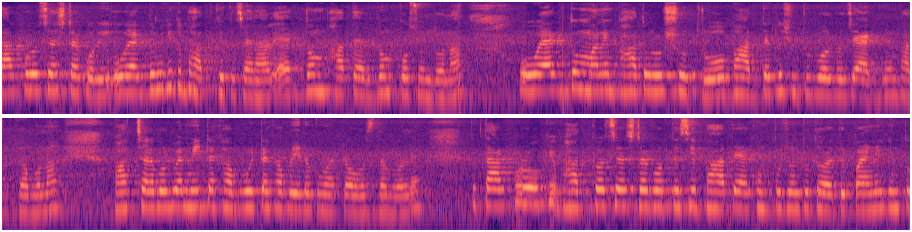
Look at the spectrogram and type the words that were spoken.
তারপরেও চেষ্টা করি। ও একদমই কিন্তু ভাত খেতে চায় না, আর একদম ভাত একদম পছন্দ না। ও একদম মানে ভাত ওর শত্রু। ও ভাত দেখলে শুধু বলবে যে একদিন ভাত খাব না। ভাত ছাড়া বলবে, আমি এটা খাব, ওইটা খাব, এরকম একটা অবস্থা বলে। তো তারপর ওকে ভাত খাওয়ার চেষ্টা করতেছি। ভাত এখন পর্যন্ত ধরাতে পারিনি, কিন্তু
